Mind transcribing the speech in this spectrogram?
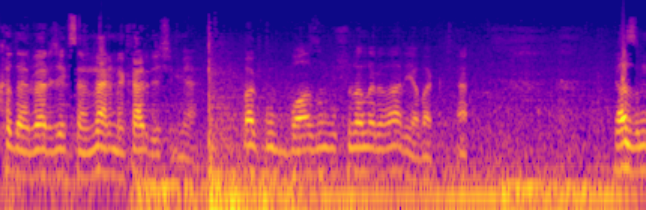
Kadar vereceksen verme kardeşim ya. Bak bu boğazın bu şuraları var ya bak. Heh. Yazın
